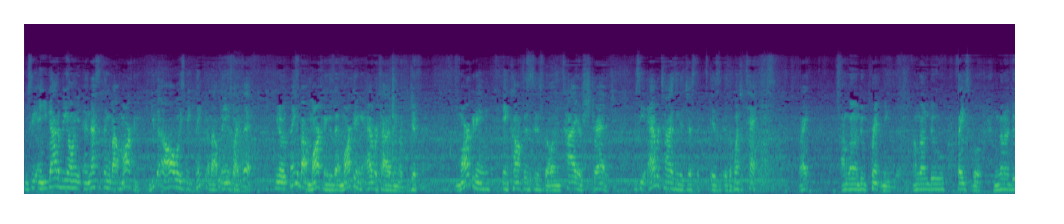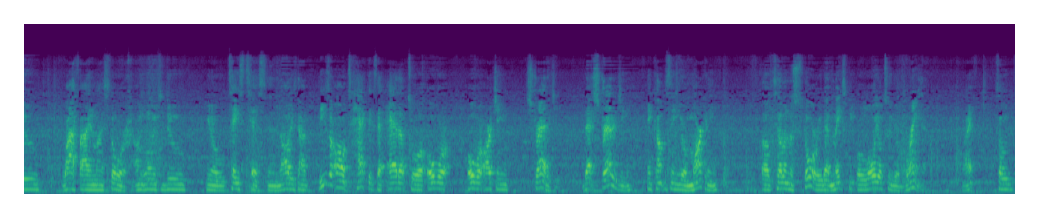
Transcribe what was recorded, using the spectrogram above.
You see, and you got to be on, and that's the thing about marketing. You got to always be thinking about things like that. You know, the thing about marketing is that marketing and advertising are different. Marketing encompasses the entire strategy. You see, advertising is just a, is, is a bunch of tactics, right? I'm going to do print media. I'm going to do Facebook. I'm going to do Wi-Fi in my store. I'm going to do, you know, taste tests and all these kind. Of, these are all tactics that add up to an over overarching strategy. That strategy encompassing your marketing of telling a story that makes people loyal to your brand, right? So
